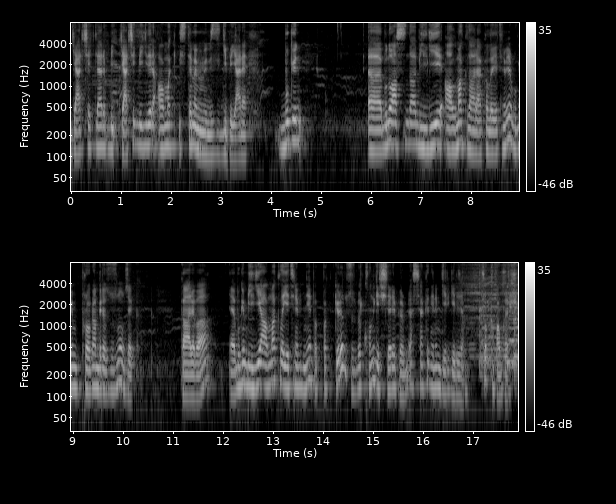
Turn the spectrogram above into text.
Gerçekler gerçek bilgileri almak istemememiz gibi. Yani bugün bunu aslında bilgiyi almakla alakalı yetinebilir. Bugün program biraz uzun olacak galiba. Ee, bugün bilgiyi almakla yetinebilir. Niye? Bak bak görüyor musunuz? Böyle konu geçişleri yapıyorum. Biraz şarkı dinleyelim geri geleceğim. Çok kafam karışık.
